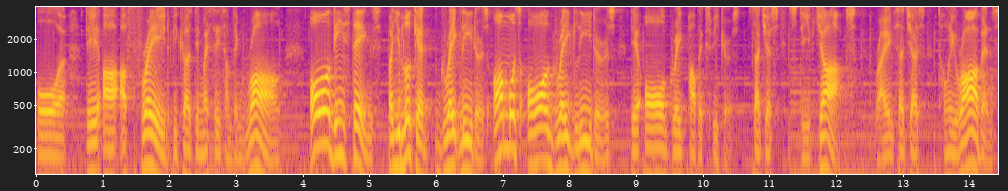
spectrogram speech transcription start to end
or they are afraid because they might say something wrong. All these things, but you look at great leaders, almost all great leaders, they're all great public speakers, such as Steve Jobs, right? Such as Tony Robbins,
